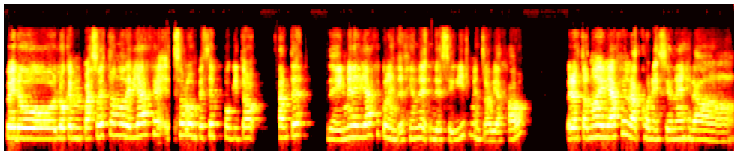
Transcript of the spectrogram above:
Pero lo que me pasó estando de viaje, eso lo empecé poquito antes de irme de viaje con la intención de, de seguir mientras viajaba. Pero estando de viaje las conexiones eran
